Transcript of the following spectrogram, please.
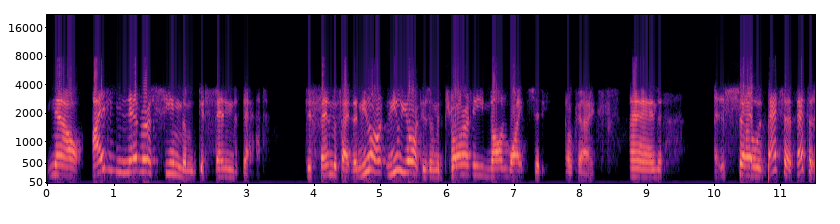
Now, I've never seen them defend that. Defend the fact that New York, New York is a majority non-white city, okay, and so that's a that's a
